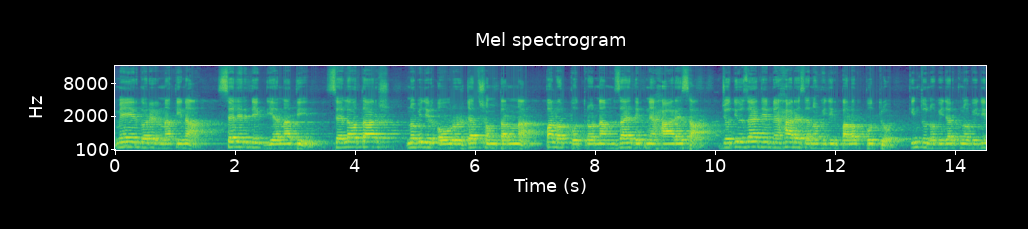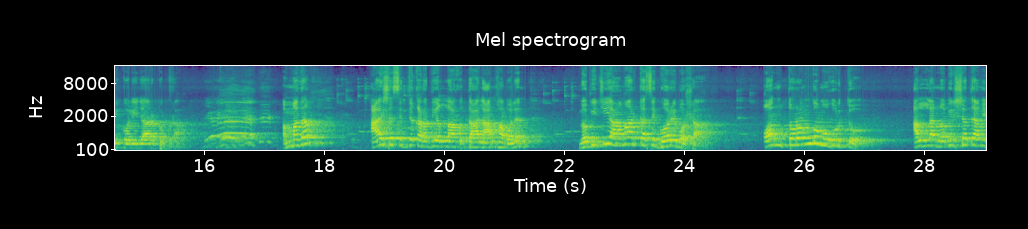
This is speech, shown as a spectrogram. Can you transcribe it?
মেয়ের ঘরের নাতি না, ছেলের দিক দিয়া নাতি। ছেলেও তার নবীজির ঔরজাত সন্তান না। পালক পুত্র নাম জায়দ ইবনে হারেসা। যদিও জায়দ ইবনে হারেসা নবীজির পালক পুত্র, কিন্তু নবীজার নবীজির কলিজার টুকরা। আম্মাজান, আয়েশা সিদ্দিকা রাদিয়াল্লাহু তাআলা আনহা বলেন, নবীজি আমার কাছে ঘরে বসা অন্তরঙ্গ মুহূর্ত আল্লাহ নবীর সাথে আমি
